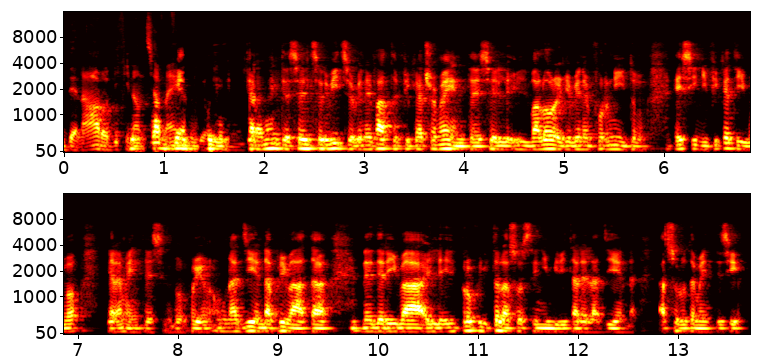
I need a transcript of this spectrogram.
di, denaro, di finanziamenti. Chiaramente se il servizio viene fatto efficacemente, se il, il, valore che viene fornito è significativo, chiaramente essendo poi un'azienda privata ne deriva il, il profitto e la sostenibilità dell'azienda, assolutamente sì.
